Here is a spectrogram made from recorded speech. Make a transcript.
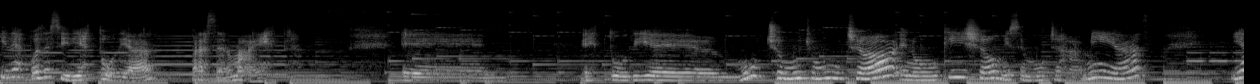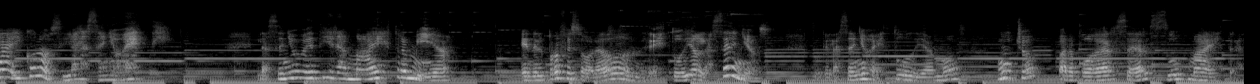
y después decidí estudiar para ser maestra. Eh, estudié mucho, mucho, mucho en un quillo, me hice muchas amigas y ahí conocí a la señora Betty. La señora Betty era maestra mía en el profesorado donde estudian las señas, porque las señas estudiamos mucho para poder ser sus maestras.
